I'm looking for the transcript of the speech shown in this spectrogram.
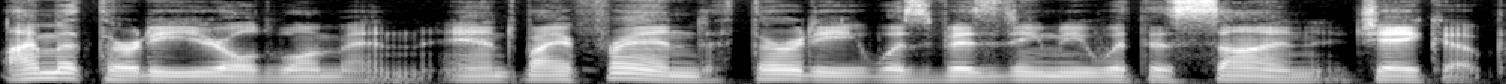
I'm a 30 year old woman, and my friend, 30, was visiting me with his son, Jacob.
